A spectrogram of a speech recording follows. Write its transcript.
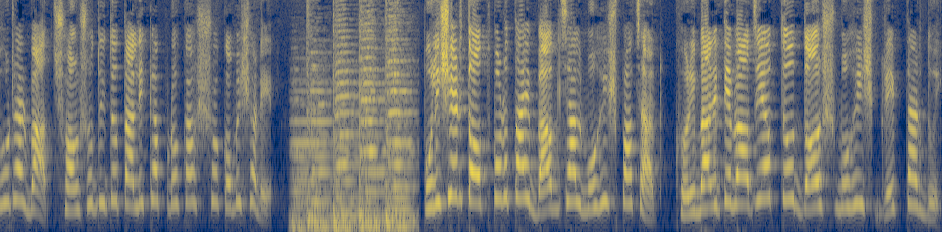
ভোটার বাদ? সংশোধিত তালিকা প্রকাশ্য কমিশনের। পুলিশের তৎপরতায় বামচাল মহিষ পাচার। খড়িবাড়িতে বাজেয়াপ্ত দশ মহিষ গ্রেপ্তার দুই।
